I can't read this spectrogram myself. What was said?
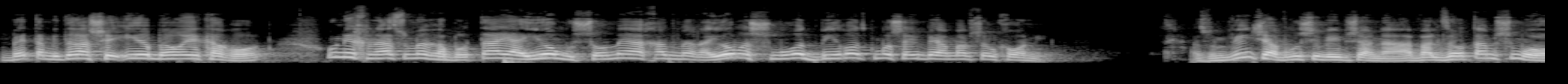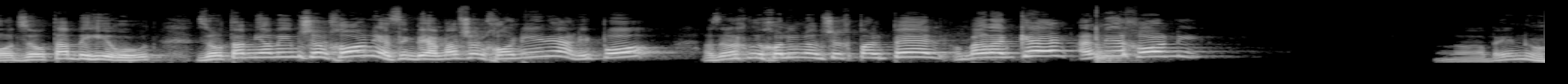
בית המדרש האיר באור יקרות. הוא נכנס, הוא אומר, רבותיי, היום, הוא שומע אחד, אומר, היום השמועות בהירות כמו שהיו בימיו של חוני. אז הוא מבין שעברו 70 שנה, אבל זה אותם שמועות, זה אותה בהירות, זה אותם ימים של חוני, אז אם בימיו של חוני, הנה, אני פה, אז אנחנו יכולים להמשיך לפלפל. אומר להם, כן, אני חוני. לא רבנו,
